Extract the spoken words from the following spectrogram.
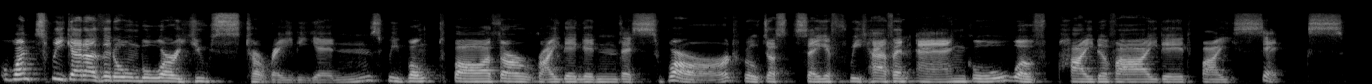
once we get a little more used to radians, we won't bother writing in this word. We'll just say if we have an angle of pi divided by 6,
